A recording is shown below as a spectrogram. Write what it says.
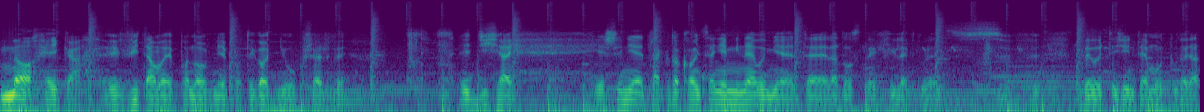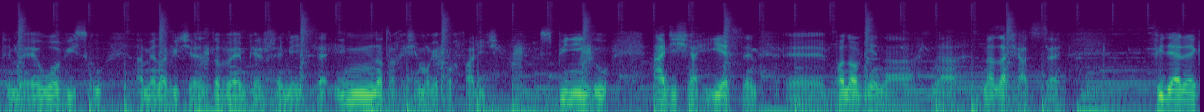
No, hejka, witam ponownie po tygodniu przerwy. Dzisiaj jeszcze nie tak do końca nie minęły mnie te radosne chwile, które z, były tydzień temu tutaj na tym łowisku, a mianowicie zdobyłem pierwsze miejsce i no trochę się mogę pochwalić w spinningu, a dzisiaj jestem e, ponownie na, na, na zasiadce. Fiderek,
